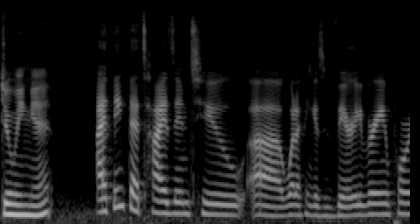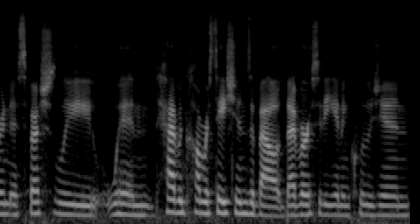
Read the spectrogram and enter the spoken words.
doing it I think that ties into uh, what I think is very, very important, especially when having conversations about diversity and inclusion,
